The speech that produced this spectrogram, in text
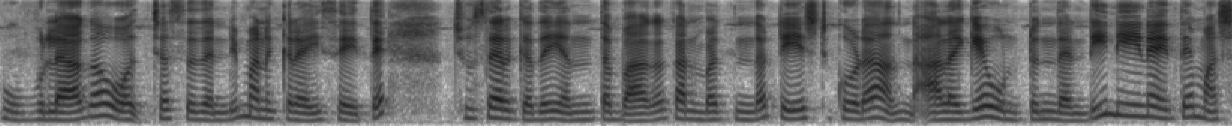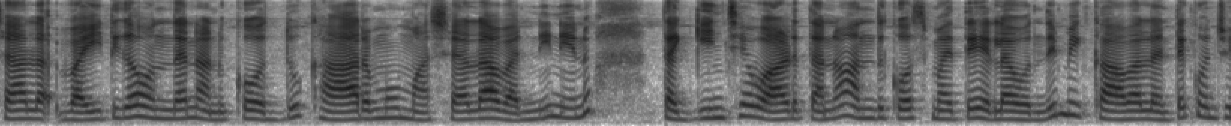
పువ్వులాగా వచ్చేస్తుందండి మనకి రైస్ అయితే. చూసారు కదా ఎంత బాగా కనబడుతుందో టేస్ట్ కూడా అలాగే ఉంటుందండి. నేనైతే మసాలా వైట్గా ఉందని అనుకోవద్దు. కారము మసాలా అవన్నీ నేను తగ్గించే వాడతాను. అందుకోసం అయితే ఎలా ఉంది? మీకు కావాలంటే కొంచెం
